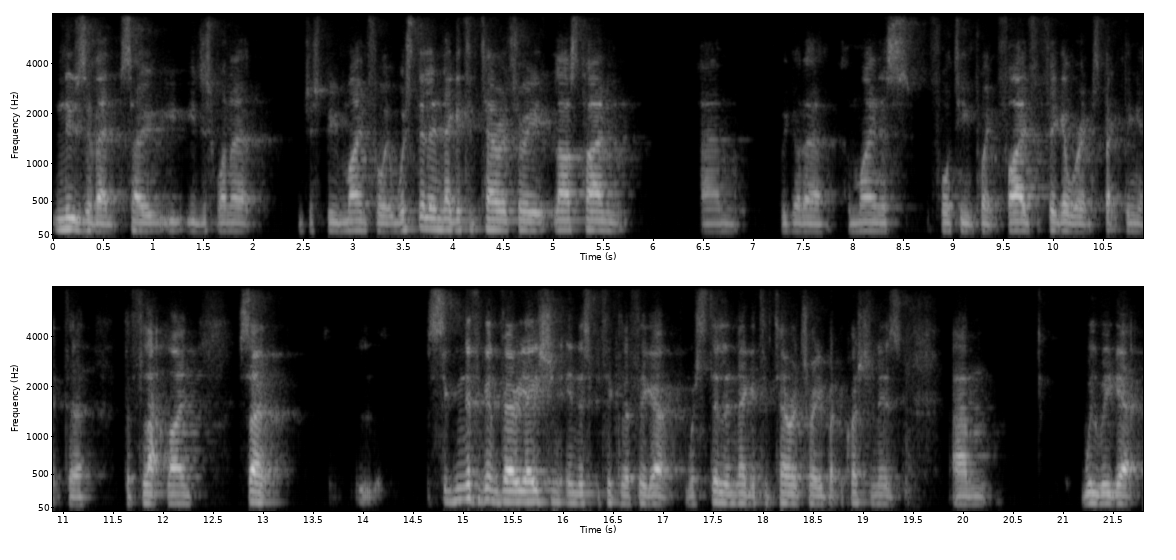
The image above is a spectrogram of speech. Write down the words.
news event. So you, you just want to just be mindful. We're still in negative territory. Last time um, we got a, a minus 14.5 figure. We're expecting it to, to flatline. So significant variation in this particular figure. We're still in negative territory, but the question is, um, will we get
